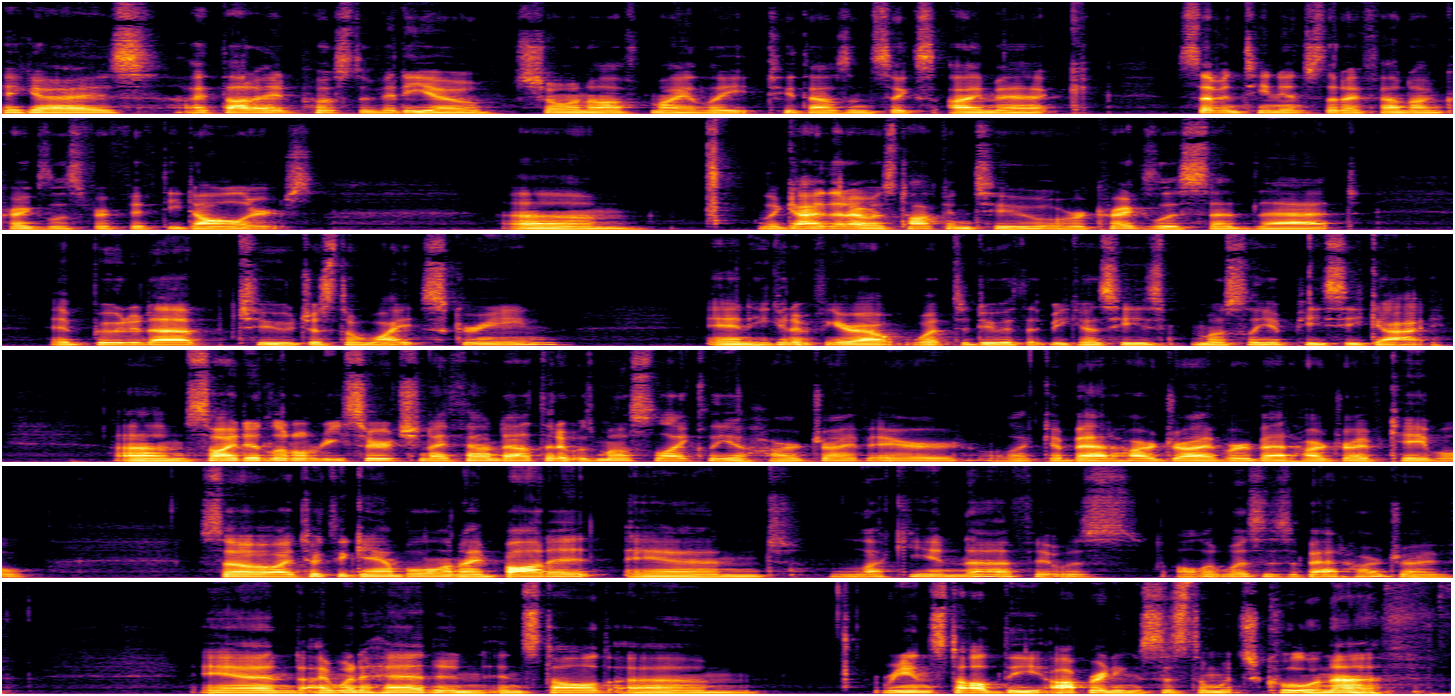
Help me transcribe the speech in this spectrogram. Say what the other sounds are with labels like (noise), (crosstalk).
Hey guys, I thought I'd post a video showing off my late 2006 iMac 17 inch that I found on Craigslist for $50. Um, the guy that I was talking to over Craigslist said that it booted up to just a white screen and he couldn't figure out what to do with it because he's mostly a PC guy. Um, so I did a little research and I found out that it was most likely a hard drive error, like a bad hard drive or a bad hard drive cable. So I took the gamble and I bought it, and lucky enough, it was all it was is a bad hard drive. And I went ahead and installed, um, reinstalled the operating system, which, cool enough,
